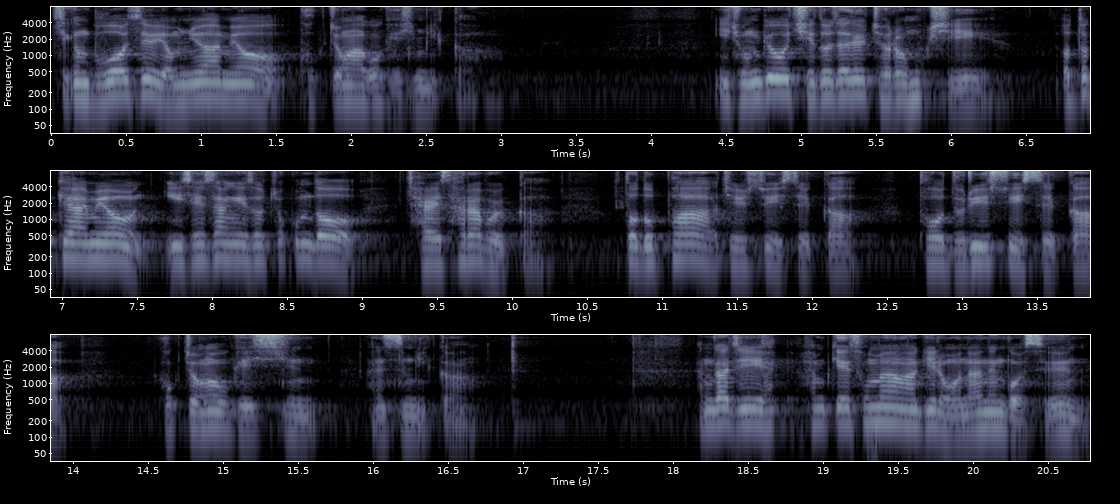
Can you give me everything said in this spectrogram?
지금 무엇을 염려하며 걱정하고 계십니까? 이 종교 지도자들처럼 혹시 어떻게 하면 이 세상에서 조금 더 잘 살아볼까? 더 높아질 수 있을까? 더 누릴 수 있을까? 걱정하고 계시진 않습니까? 한 가지 함께 소망하기를 원하는 것은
